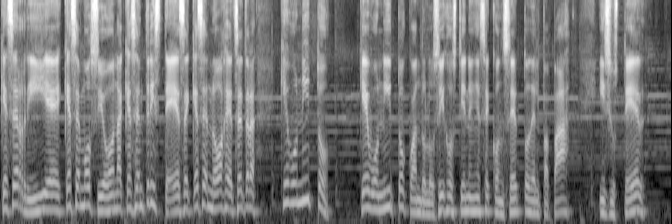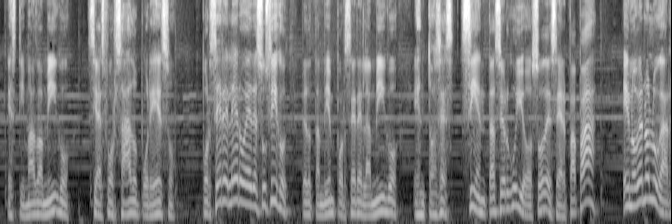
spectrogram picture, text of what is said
que se ríe, que se emociona, que se entristece, que se enoja, etc. Qué bonito, qué bonito cuando los hijos tienen ese concepto del papá. Y si usted, estimado amigo, se ha esforzado por eso, por ser el héroe de sus hijos, pero también por ser el amigo, entonces siéntase orgulloso de ser papá. En noveno lugar,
